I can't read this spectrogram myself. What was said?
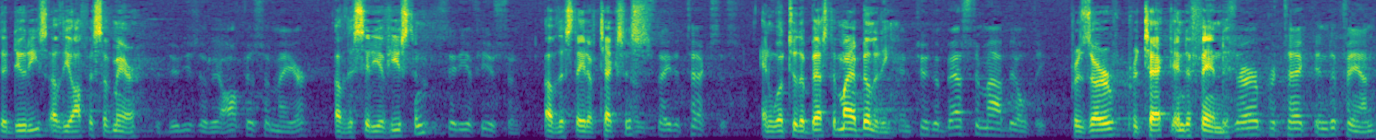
the duties of the office of mayor the duties of the office of mayor of the city of Houston, of the city of Houston, of the state of of the Texas, state of Texas, and will to the best of my ability and to the best of my ability preserve, protect, and defend preserve, protect, and defend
